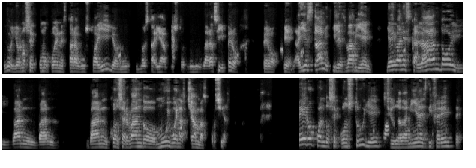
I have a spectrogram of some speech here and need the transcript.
Digo, yo no sé cómo pueden estar a gusto ahí, yo no, estaría a gusto en un lugar así, pero, pero bien, ahí están y les va bien. Y ahí van escalando y van, van, van conservando muy buenas chambas, por cierto. Pero cuando se construye ciudadanía es diferente.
